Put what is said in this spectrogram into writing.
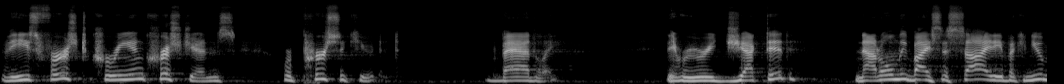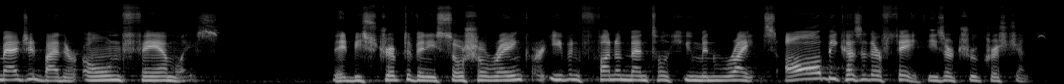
these first Korean Christians were persecuted badly. They were rejected not only by society, but can you imagine by their own families? They'd be stripped of any social rank or even fundamental human rights, all because of their faith. These are true Christians.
